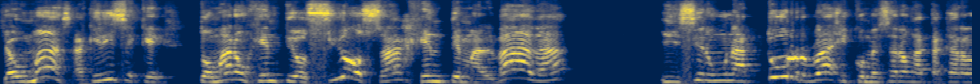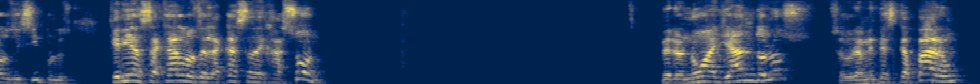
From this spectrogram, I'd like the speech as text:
Y aún más, aquí dice que tomaron gente ociosa, gente malvada, hicieron una turba y comenzaron a atacar a los discípulos. Querían sacarlos de la casa de Jasón. Pero no hallándolos, seguramente escaparon,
